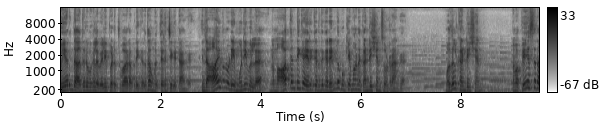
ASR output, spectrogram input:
உயர்ந்த அதிர்வுகளை வெளிப்படுத்துவார் அப்படிங்கிறத அவங்க தெரிஞ்சுக்கிட்டாங்க. இந்த ஆய்வினுடைய முடிவில் நம்ம ஆத்தன்டிக்காக இருக்கிறதுக்கு ரெண்டு முக்கியமான கண்டிஷன் சொல்கிறாங்க முதல் கண்டிஷன் நம்ம பேசுகிற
